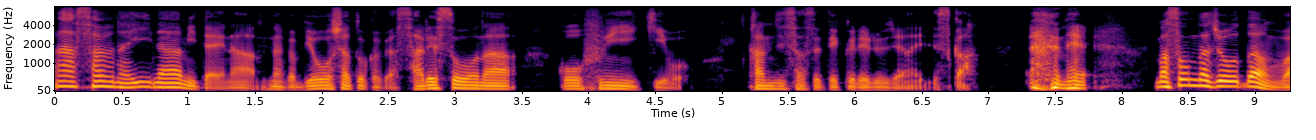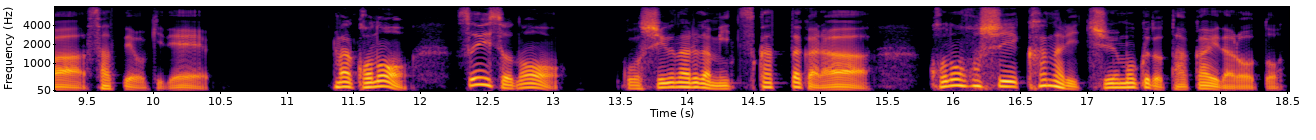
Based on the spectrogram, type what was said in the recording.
ああ、サウナいいな、みたいな、なんか描写とかがされそうな、こう、雰囲気を感じさせてくれるじゃないですか。ね。まあ、そんな冗談はさておきで、まあ、この水素のこうシグナルが見つかったから、この星かなり注目度高いだろうと。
